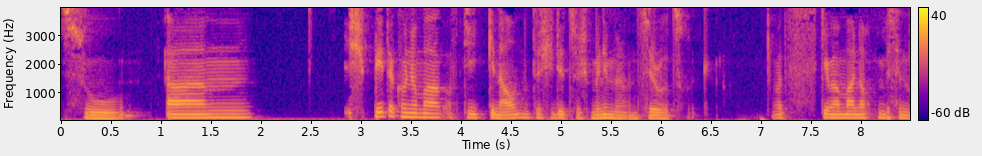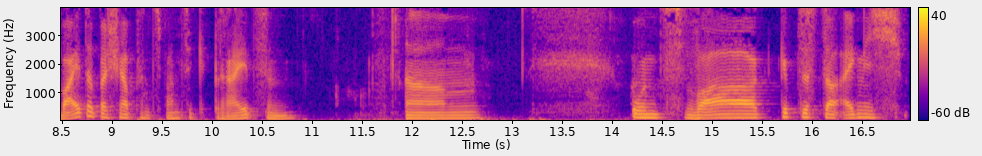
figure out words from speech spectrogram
So, ähm, Später kommen wir mal auf die genauen Unterschiede zwischen Minimal und Zero zurück. Jetzt gehen wir mal noch ein bisschen weiter bei SharePoint 2013. Ähm, und zwar gibt es da eigentlich,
